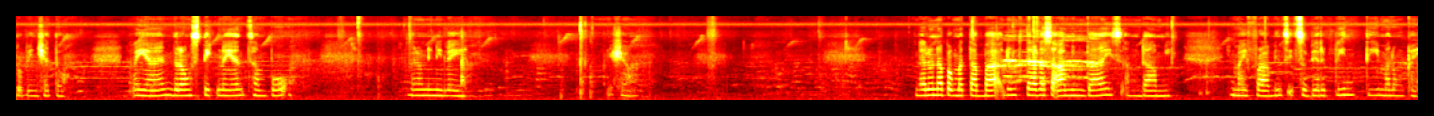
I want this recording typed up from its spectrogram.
probinsya to. Ayan, dalawang stick na yan, sampo. Ganun din nila eh. Siya. Lalo na pag mataba, dun talaga sa amin guys, ang dami. In my province, it's a very plenty malunggay.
